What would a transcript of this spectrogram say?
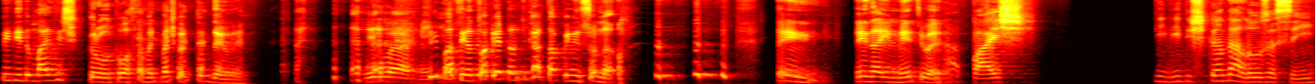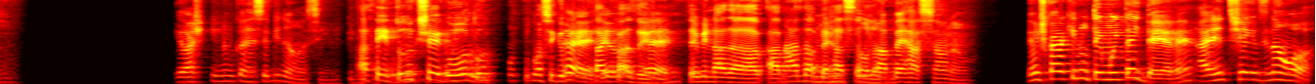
pedido mais escroto, o orçamento mais escroto que tu deu, velho? Meu amigo. Tipo assim, eu tô acreditando que o cara tá pedindo isso, não. Tem, tens aí em mente, velho? Rapaz, pedido escandaloso assim. Eu acho que nunca recebi, não, assim. Assim, tudo que chegou, tu, tu conseguiu É, pensar deu- e fazer, é. né? Não teve nada, a, Nada aberração, não. aberração, não. Tem uns caras que não tem muita ideia, né? Aí a gente chega e diz, não, ó, se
